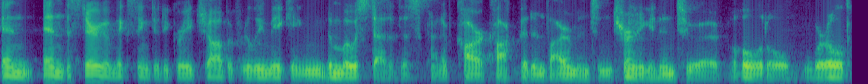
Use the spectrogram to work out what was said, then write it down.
and and the stereo mixing did a great job of really making the most out of this kind of car cockpit environment and turning it into a, a whole little world.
